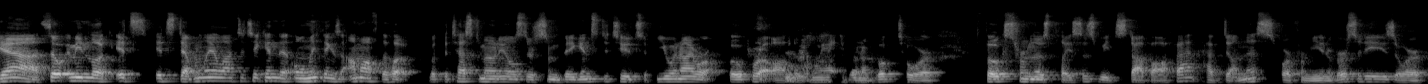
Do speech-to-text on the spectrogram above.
Yeah. So I mean, look, it's it's definitely a lot to take in. The only thing is I'm off the hook with the testimonials. There's some big institutes. If you and I were Oprah authors and we had to go on a book tour, folks from those places we'd stop off at have done this, or from universities, or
